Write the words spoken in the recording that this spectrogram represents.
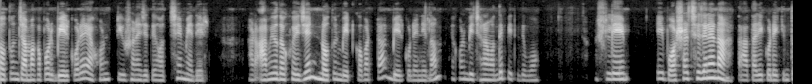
নতুন জামা কাপড় বের করে এখন টিউশনে যেতে হচ্ছে মেয়েদের। আর আমিও দেখো এই যে নতুন বেড কভারটা বের করে নিলাম। এখন বিছানার মধ্যে পেতে দেবো। আসলে এই বর্ষার সিজনে না তাড়াতাড়ি করে কিন্তু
